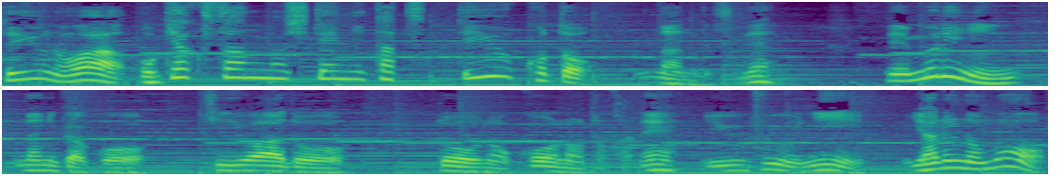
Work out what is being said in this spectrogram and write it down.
ていうのは、お客さんの視点に立つっていうことなんですね。で無理に何かこう、キーワードをどうのこうのとかね、いう風にやるのも、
